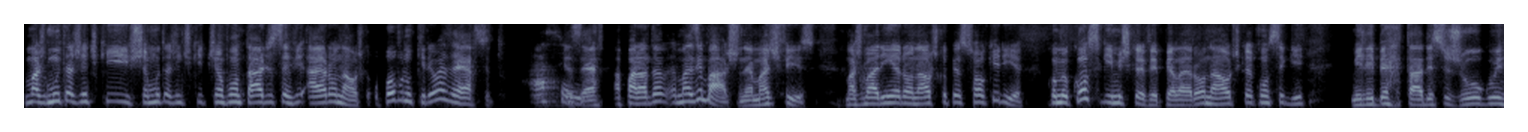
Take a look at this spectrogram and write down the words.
Mas muita gente que tinha muita gente que tinha vontade de servir a aeronáutica. O povo não queria o exército. Ah, Exército, a parada é mais embaixo, né? Mais difícil. Mas Marinha Aeronáutica o pessoal queria. Como eu consegui me inscrever pela Aeronáutica, consegui me libertar desse jogo e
